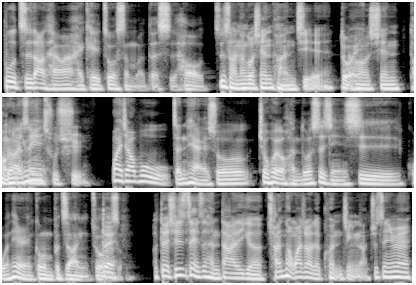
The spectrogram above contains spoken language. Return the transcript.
不知道台湾还可以做什么的时候，至少能够先团结，对，然后先统一声音出去。外交部整体来说，就会有很多事情是国内人根本不知道你做了什么。对，其实这也是很大的一个传统外交的困境了，就是因为。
